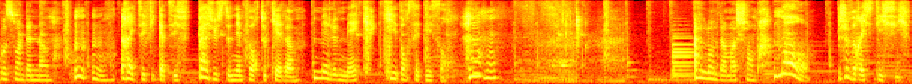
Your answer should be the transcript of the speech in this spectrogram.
Besoin d'un homme. Hum, Rectificatif. Pas juste n'importe quel homme, mais le mec qui est dans cette maison. Mhm. Allons dans ma chambre. Non, je veux rester ici.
